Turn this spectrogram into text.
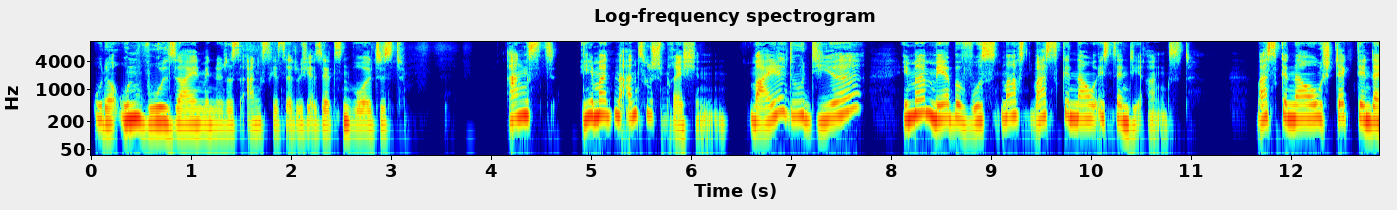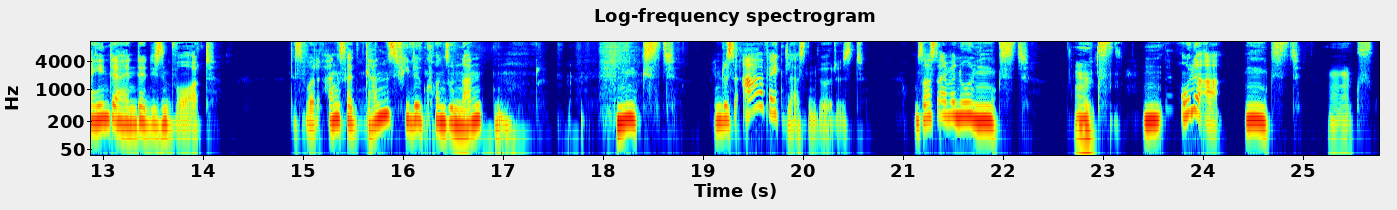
oder Unwohlsein, wenn du das Angst jetzt dadurch ersetzen wolltest, Angst, jemanden anzusprechen, weil du dir immer mehr bewusst machst, was genau ist denn die Angst? Was genau steckt denn dahinter, hinter diesem Wort? Das Wort Angst hat ganz viele Konsonanten. Ngst. Wenn du das A weglassen würdest und sagst einfach nur Ngst. Angst. Ohne A. Ngst. Angst.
